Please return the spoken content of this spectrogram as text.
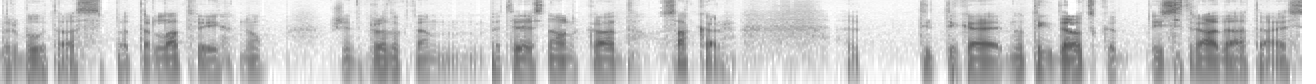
varbūt tās pat ar Latviju nu, šim produktam pēc iespējas nav nekāda sakara. Tikai nu, tik daudz, ka izstrādātājs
